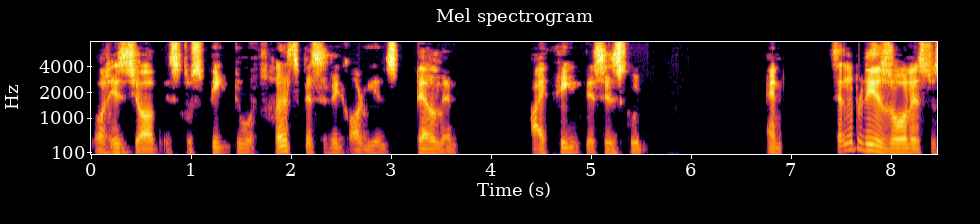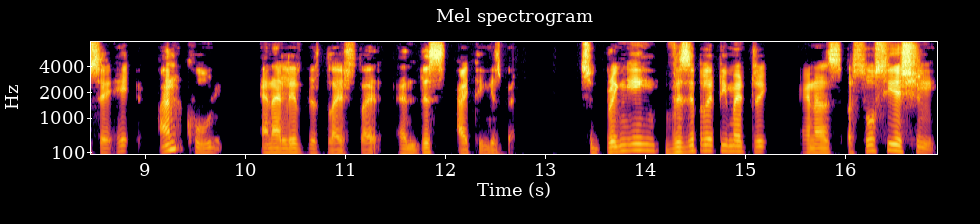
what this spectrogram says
or his job is to speak to her specific audience, tell them, I think this is good. And celebrity's role is to say, Hey, I'm cool and I live this lifestyle and this I think is better. So bringing visibility metric and as association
